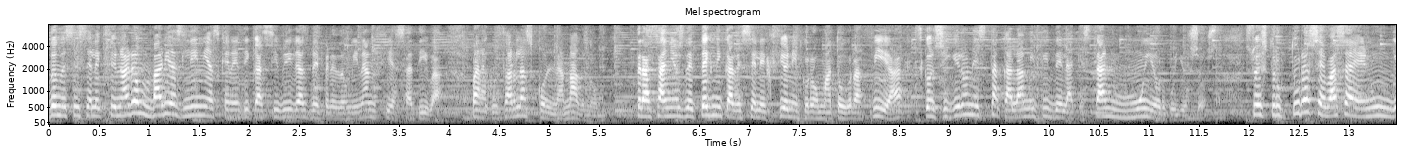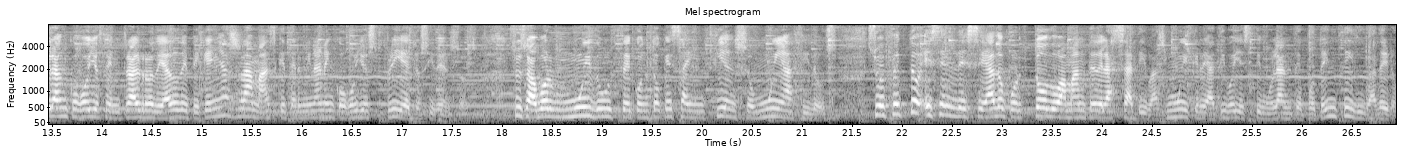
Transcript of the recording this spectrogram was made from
donde se seleccionaron varias líneas genéticas híbridas de predominancia sativa para cruzarlas con la Magnum. Tras años de técnica de selección y cromatografía, consiguieron esta Calamity de la que están muy orgullosos. Su estructura se basa en un gran cogollo central rodeado de pequeñas ramas que terminan en cogollos prietos y densos. Su sabor muy dulce con toques a incienso muy ácidos. Su efecto es el deseado por todo amante de las sátivas, muy creativo y estimulante, potente y duradero,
